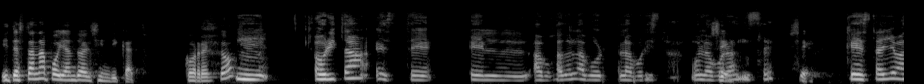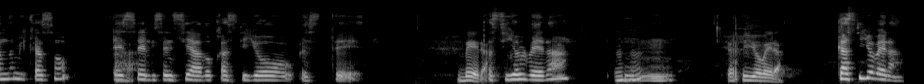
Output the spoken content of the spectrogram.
y te están apoyando el sindicato, ¿correcto? Mm, ahorita, este, el abogado laborista o laboral, no sé, que está llevando mi caso es el licenciado Castillo, este, Vera. Castillo Vera. Castillo Vera. Castillo Vera,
